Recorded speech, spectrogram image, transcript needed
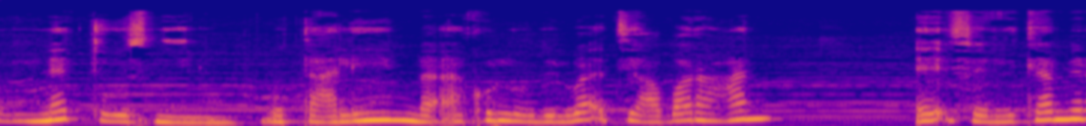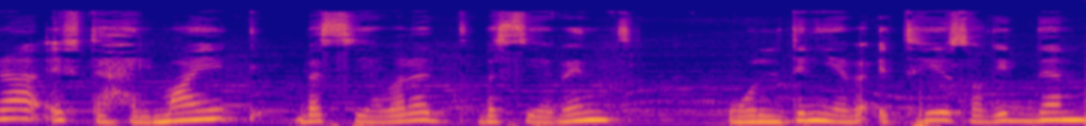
النت وسنينه والتعليم بقى كله دلوقتي عبارة عن اقفل الكاميرا افتح المايك بس يا ولد بس يا بنت والدنيا بقت هيصة جدا.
